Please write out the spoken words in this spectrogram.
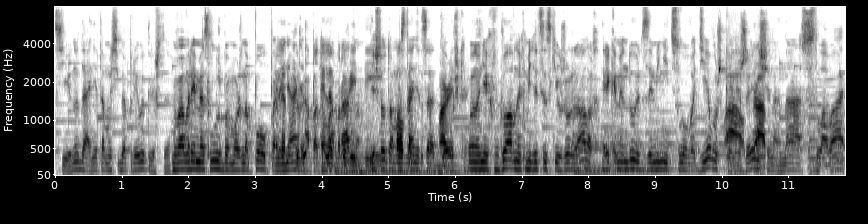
Россию. Ну да, они там у себя привыкли, что во время службы можно пол поменять, а потом обратно. И что там останется от девушки. Вон у них в главных медицинских журналах рекомендуют заменить слово девушка или женщина на слова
